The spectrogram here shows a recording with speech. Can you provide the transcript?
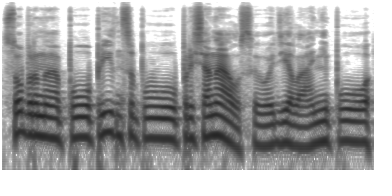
собрана по принципу профессионала своего дела, а не по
